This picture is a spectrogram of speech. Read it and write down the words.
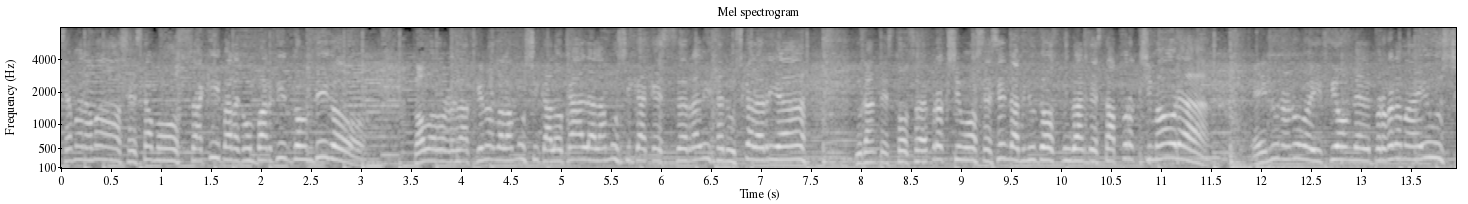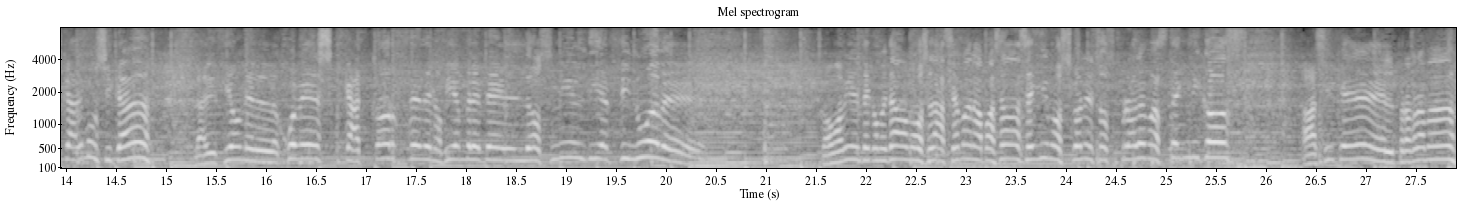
Semana más estamos aquí para compartir contigo todo lo relacionado a la música local, a la música que se realiza en Euskal durante estos eh, próximos 60 minutos, durante esta próxima hora, en una nueva edición del programa Euskal Música, la edición del jueves 14 de noviembre del 2019. Como bien te comentábamos la semana pasada, seguimos con esos problemas técnicos Así que el programa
